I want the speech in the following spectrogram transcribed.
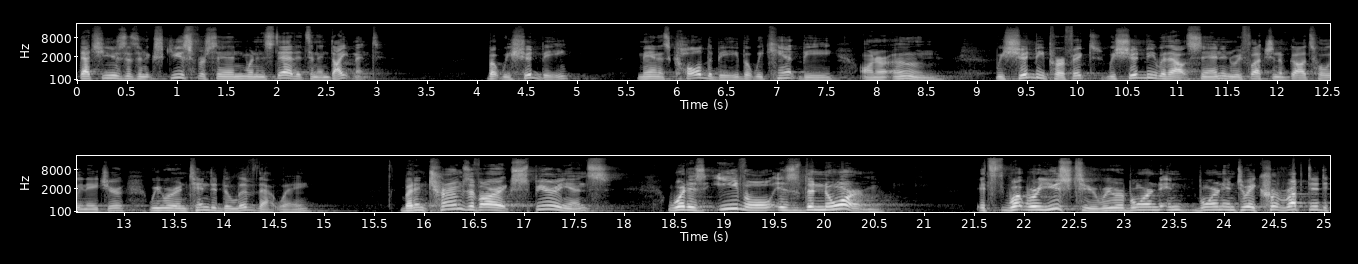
that's used as an excuse for sin when instead it's an indictment. But we should be. man is called to be, but we can't be on our own. We should be perfect. We should be without sin in reflection of God's holy nature. We were intended to live that way. But in terms of our experience, what is evil is the norm. It's what we're used to. We were born, in, born into a corrupted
